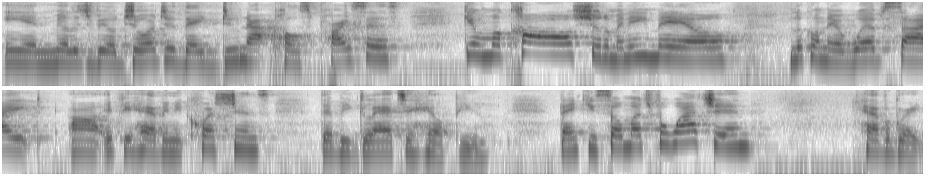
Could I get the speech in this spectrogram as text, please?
in Milledgeville, Georgia, they do not post prices. Give them a call, shoot them an email, look on their website. Uh, if you have any questions, they'll be glad to help you. Thank you so much for watching. Have a great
